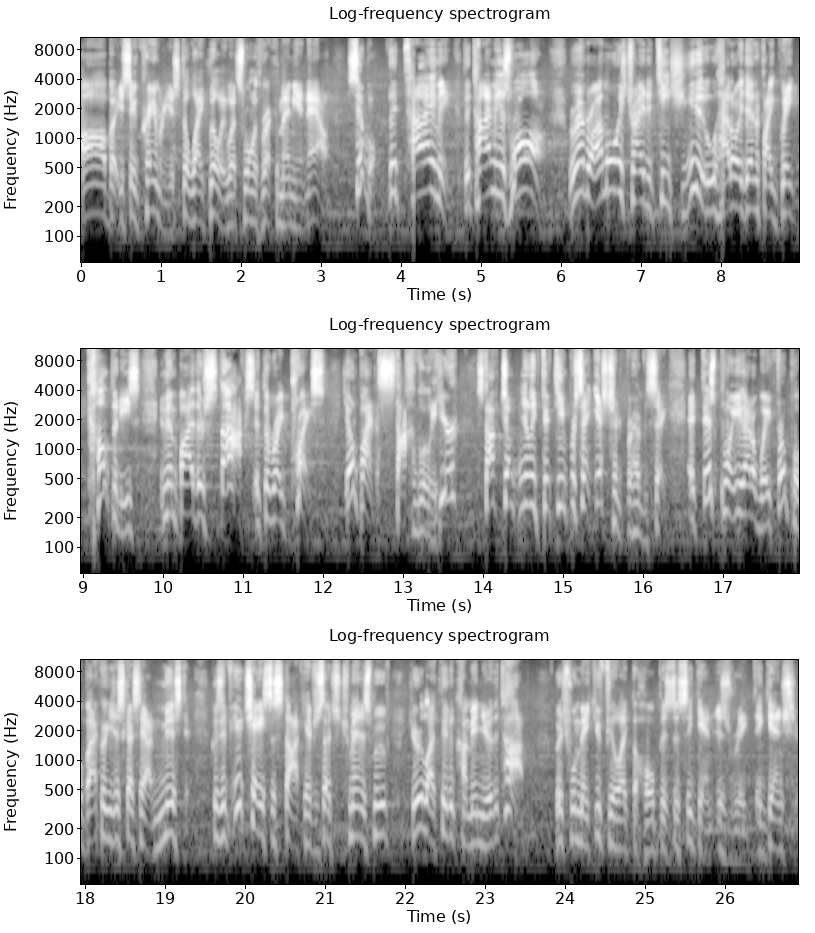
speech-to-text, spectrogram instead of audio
Ah, but you say, Cramer, you still like Lilly. What's wrong with recommending it now? Simple. The timing. The timing is wrong. Remember, I'm always trying to teach you how to identify great companies and then buy their stocks at the right price. You don't buy the stock of Lilly here. Stock jumped nearly 15% yesterday, for heaven's sake. At this point, you got to wait for a pullback, or you just got to say, I missed it. Because if you chase a stock after such a tremendous move, you're likely to come in near the top, which will make you feel like the whole business again is rigged against you.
